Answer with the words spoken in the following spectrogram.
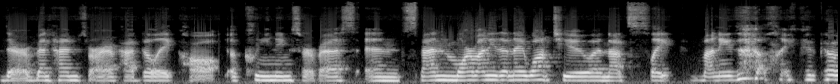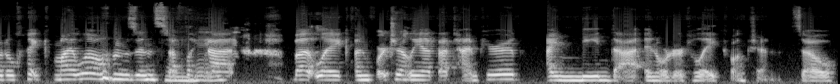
there have been times where I've had to like call a cleaning service and spend more money than I want to, and that's like money that like could go to like my loans and stuff mm-hmm. like that. But like unfortunately, at that time period, I need that in order to like function. So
